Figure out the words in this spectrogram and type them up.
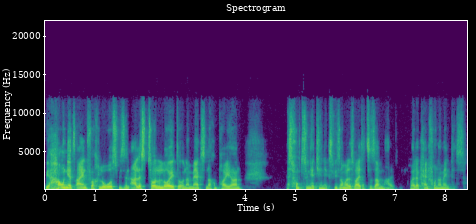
wir hauen jetzt einfach los, wir sind alles tolle Leute. Und dann merkst du nach ein paar Jahren, es funktioniert hier nichts, wie soll man das weiter zusammenhalten, weil da kein Fundament ist.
